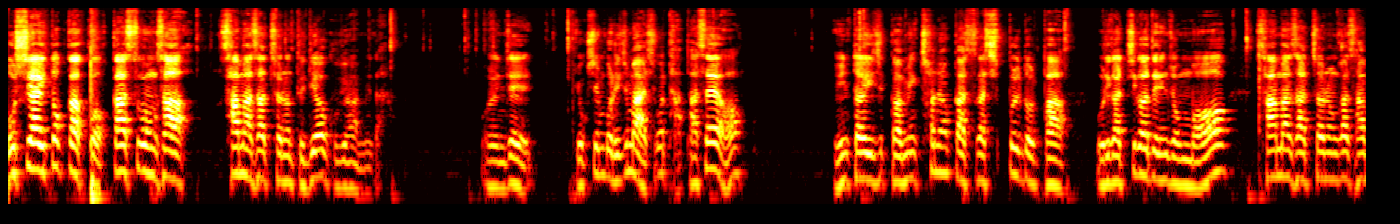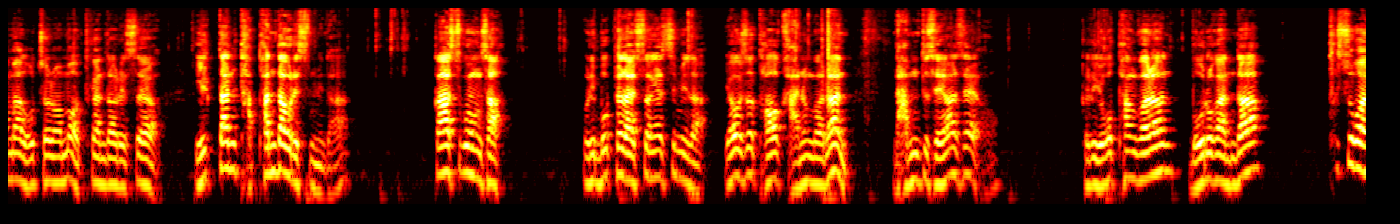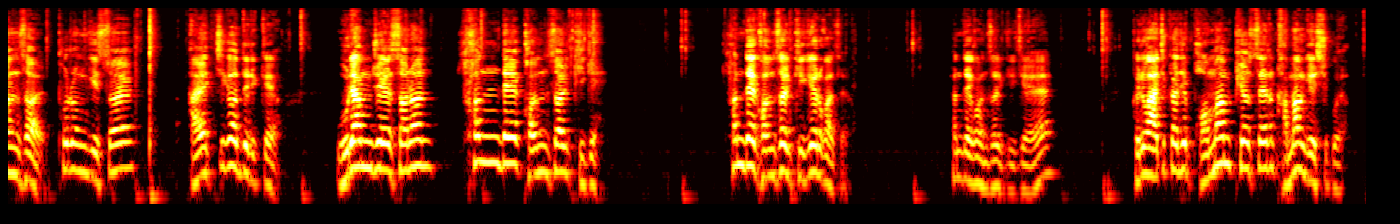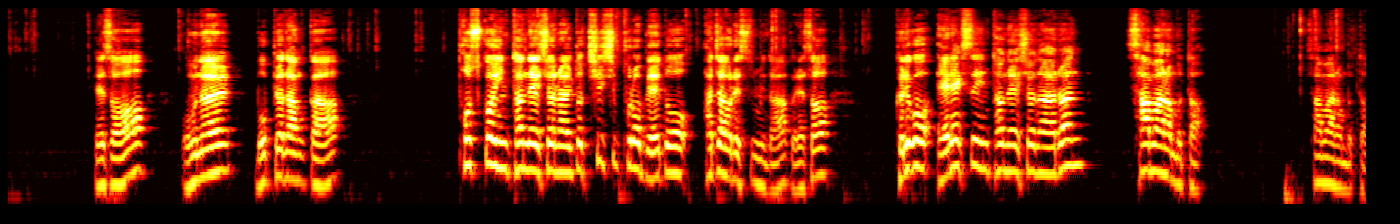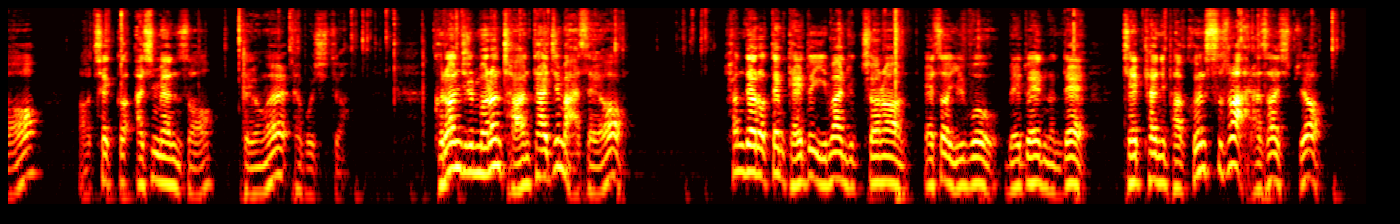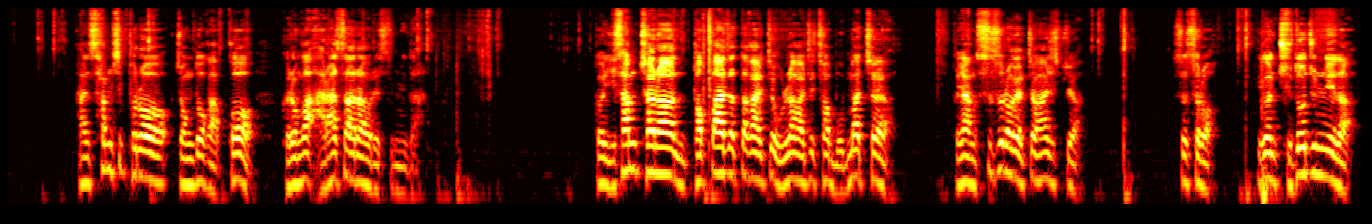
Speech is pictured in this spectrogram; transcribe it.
OCI 똑같고 가스공사 44,000원 드디어 구경합니다. 우리 이제 욕심 부리지 마시고 다 파세요. 윈터 이즈 커밍 천연가스가 10불 돌파 우리가 찍어드린 종목 44,000원과 45,000원은 어떻게 한다고 그랬어요? 일단 다 판다고 그랬습니다. 가스공사 우리 목표 달성했습니다. 여기서 더 가는 거는 남 드세요 하세요. 그리고 요거 판 거는 뭐로 간다? 특수건설, 푸른기술 아예 찍어드릴게요. 우량주에서는 현대건설기계 현대건설기계로 가세요. 현대건설기계 그리고 아직까지 범한 피어스에는 가만 계시고요. 그래서 오늘 목표 단가 포스코 인터내셔널도 70% 매도하자 그랬습니다. 그래서 그리고 LX 인터내셔널은 4만 원부터 4만 원부터 어, 체크하시면서 대응을 해보시죠. 그런 질문은 저한테 하지 마세요. 현대로템 대도 26,000원에서 일부 매도했는데 제 편입학은 스스로 알아서 하십시오. 한 30% 정도 갖고 그런 거 알아서 하라고 그랬습니다. 그 2, 3천 원 더 빠졌다가 할지 올라갈지 저 못 맞춰요. 그냥 스스로 결정하십시오. 스스로. 이건 주도주입니다.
